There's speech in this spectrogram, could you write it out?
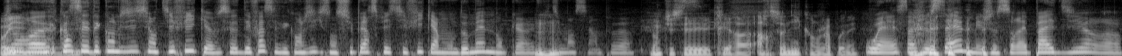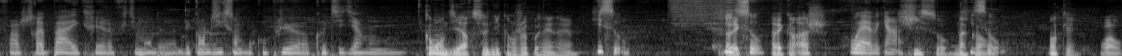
Oui, Genre, euh, euh, quand c'est des kanji scientifiques, parce que des fois, c'est des kanji qui sont super spécifiques à mon domaine. Donc, euh, Mhm. effectivement, c'est un peu. euh, Donc tu sais écrire arsenic en japonais. Ouais, ça, je sais, mais je saurais pas dire. euh, Enfin, je saurais pas écrire, effectivement, de- des kanji qui sont beaucoup plus euh, quotidiens. Comment on dit arsenic en japonais d'ailleurs? Hiso. Avec- Hiso. Avec un H? Ouais, avec un H. Hiso, d'accord. Hiso. Ok, waouh.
